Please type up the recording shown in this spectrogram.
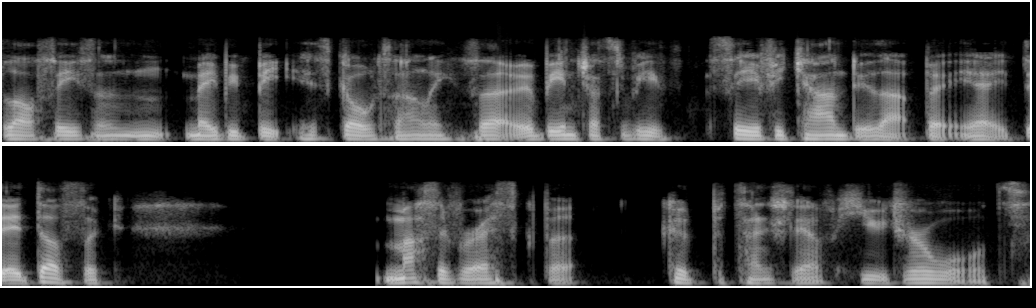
last season, maybe beat his goal tally. So it would be interesting to see if he can do that. But yeah, it, it does look massive risk, but could potentially have huge rewards.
